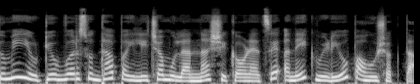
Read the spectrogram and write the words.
तुम्ही यूट्यूबवर सुद्धा पहिलीच्या मुलांना शिकवण्याचे अनेक व्हिडिओ पाहू शकता.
